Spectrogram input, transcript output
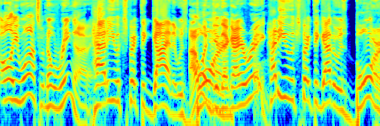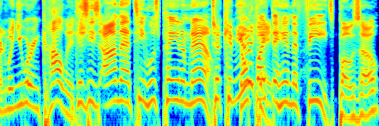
all he wants with no ring on it. How do you expect a guy that was I born? wouldn't give that guy a ring. How do you expect a guy that was born when you were in college? Because he's on that team. Who's paying him now? To communicate. Don't bite the hand that feeds, bozo.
